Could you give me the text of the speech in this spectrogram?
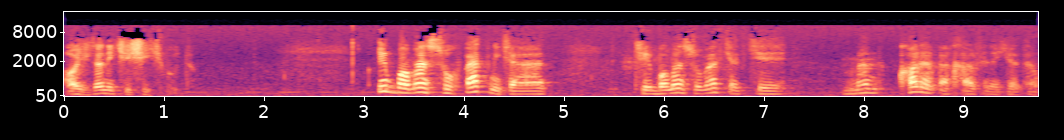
آجدان کشیک بود. این با من صحبت می‌کرد که با من صحبت کرد که من کار برخلافی نکردم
